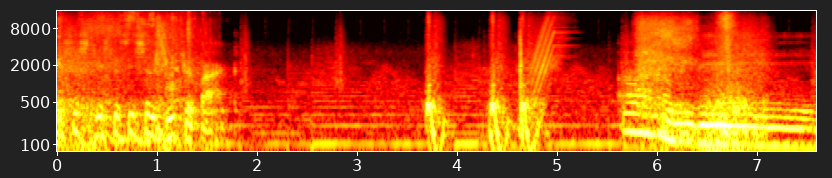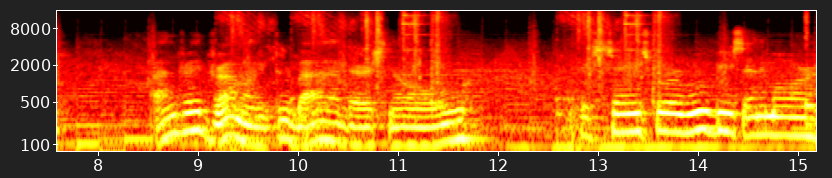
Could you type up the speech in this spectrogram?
This is this decision feature pack. Oh, ah, maybe. Andre Drummond. Too bad there's no exchange for rubies anymore.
